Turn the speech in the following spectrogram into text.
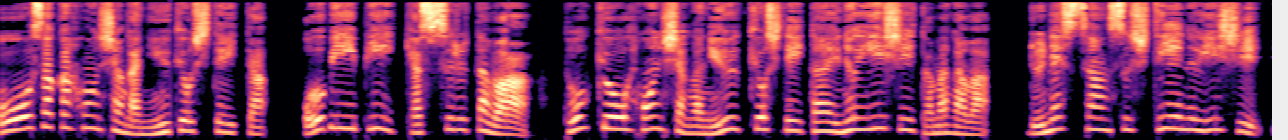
大阪本社が入居していた OBP キャッスルタワー、東京本社が入居していた NEC 玉川、ルネッサンスシティ NEC、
